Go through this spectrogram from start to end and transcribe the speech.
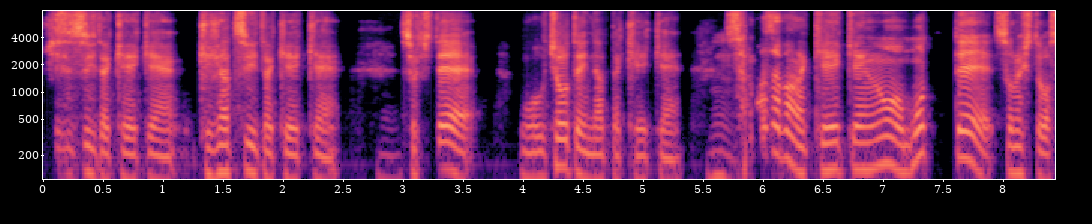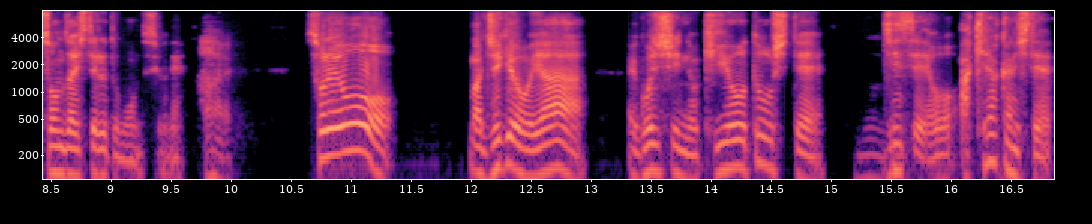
傷ついた経験、気がついた経験、うんそして、もう有頂天になった経験、うん様々な経験を持って、その人は存在していると思うんですよね。はい。それを、まあ、授業やえご自身の起業を通してうん人生を明らかにして、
